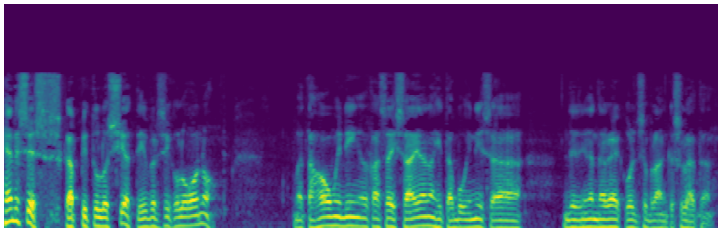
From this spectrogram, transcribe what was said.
Genesis kapitulo 7 bersikulo 1. Matahom ini nga kasaysayan ang hitabo ini sa dili nga na record sa brang kasulatan.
